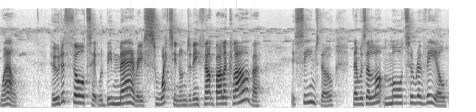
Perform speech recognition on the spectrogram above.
Well, Who'd have thought it would be Mary sweating underneath that balaclava? It seemed, though, there was a lot more to reveal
